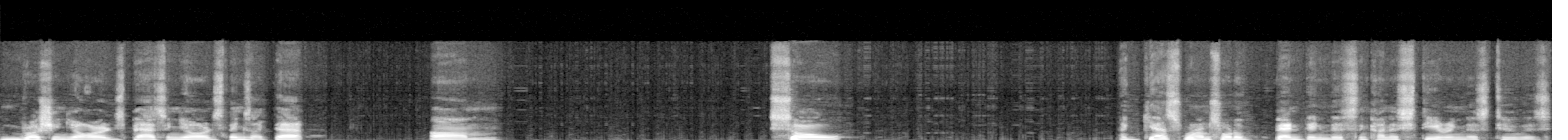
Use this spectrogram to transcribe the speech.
rushing yards, passing yards, things like that. Um, so I guess where I'm sort of bending this and kind of steering this to is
